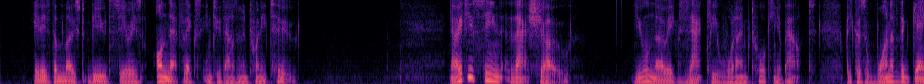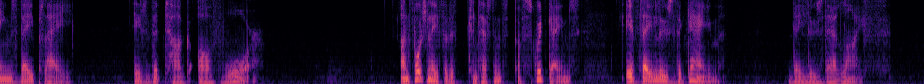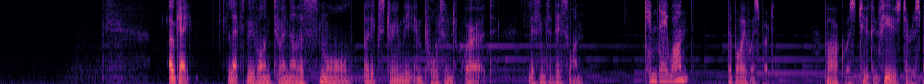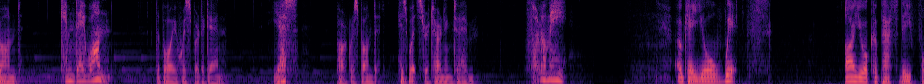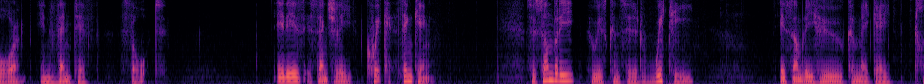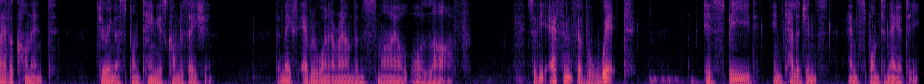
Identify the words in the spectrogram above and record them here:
it is the most viewed series on Netflix in 2022. Now, if you've seen that show, you'll know exactly what I'm talking about because one of the games they play is the tug of war. Unfortunately for the contestants of Squid Games, if they lose the game, they lose their life. Okay, let's move on to another small but extremely important word. Listen to this one. Kim Dae Won? The boy whispered. Park was too confused to respond. Kim Dae Won? The boy whispered again. Yes, Park responded, his wits returning to him. Follow me. Okay, your wits are your capacity for inventive thought. It is essentially quick thinking. So, somebody who is considered witty is somebody who can make a clever comment during a spontaneous conversation that makes everyone around them smile or laugh. So, the essence of wit is speed, intelligence, and spontaneity.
